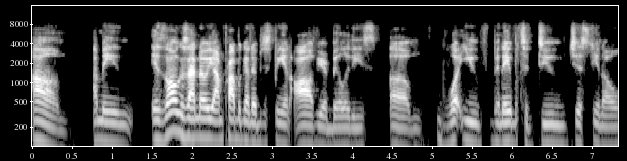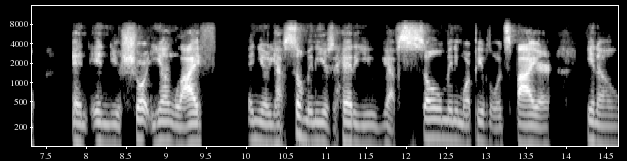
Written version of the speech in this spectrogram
Um, I mean, as long as I know you, I'm probably gonna just be in awe of your abilities, um, what you've been able to do, just you know, in in your short young life, and you know you have so many years ahead of you. You have so many more people to inspire. You know,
